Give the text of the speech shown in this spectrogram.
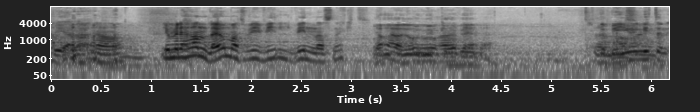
det. ja. Ja. Jo men det handlar ju om att vi vill vinna snyggt. Ja, ja, ja, ja, ja, det, Det blir ju en liten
